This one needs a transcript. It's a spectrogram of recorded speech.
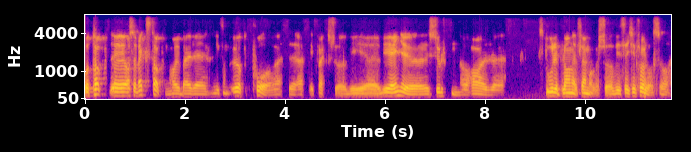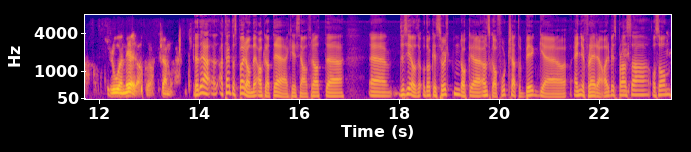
og takt, eh, altså Veksttakten har jo bare liksom økt på etter, etter hvert. Så vi, eh, vi er ennå sultne og har eh, store planer fremover. Så vi ser ikke for oss å roe ned akkurat fremover. Det er det, jeg tenkte å spørre om det akkurat det, Kristian. For at eh, Du sier at dere er sultne, dere ønsker å fortsette å bygge enda flere arbeidsplasser og sånn.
